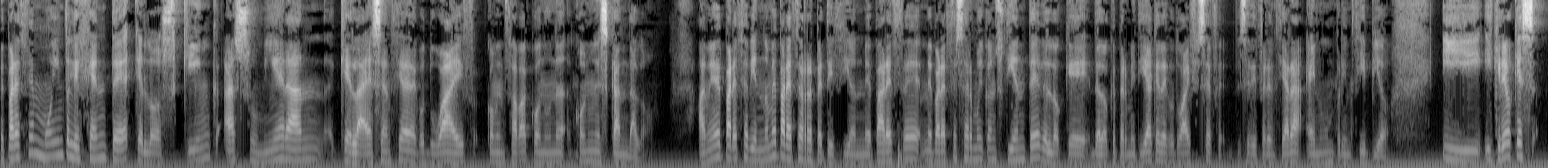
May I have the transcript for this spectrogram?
Me parece muy inteligente que los King asumieran que la esencia de Good Wife comenzaba con, una, con un escándalo. A mí me parece bien, no me parece repetición, me parece, me parece ser muy consciente de lo que, de lo que permitía que The Good Wife se, se diferenciara en un principio. Y, y creo que es,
